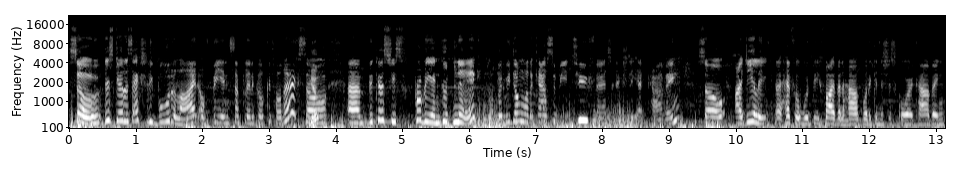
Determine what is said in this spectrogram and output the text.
So this girl is actually borderline of being subclinical ketotic. So um, because she's probably in good nick, but we don't want the cows to be too fat actually at calving. So ideally a heifer would be five and a half body condition score at calving,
